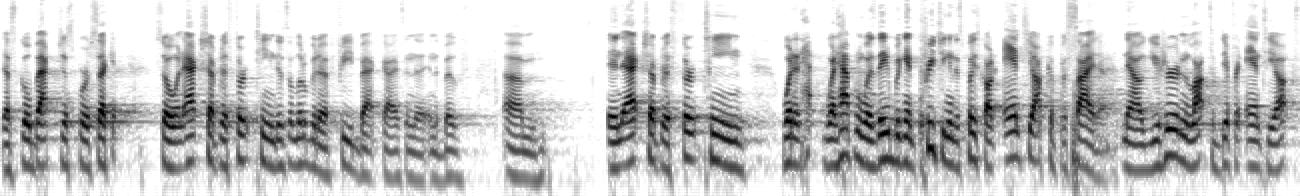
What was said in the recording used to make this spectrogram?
Let's go back just for a second. So in Acts chapter 13, there's a little bit of feedback, guys, in the, in the booth. Um, in Acts chapter 13, what, had, what happened was they began preaching in this place called Antioch of Pisidia. Now, you heard in lots of different Antiochs.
